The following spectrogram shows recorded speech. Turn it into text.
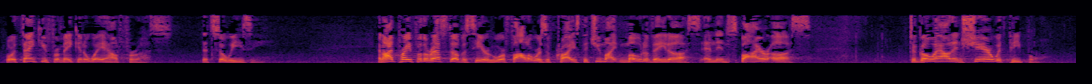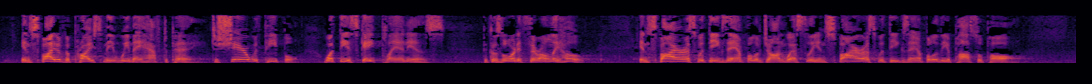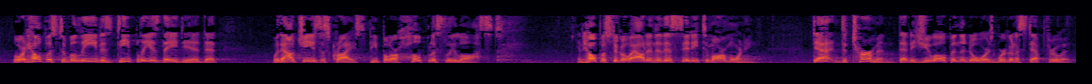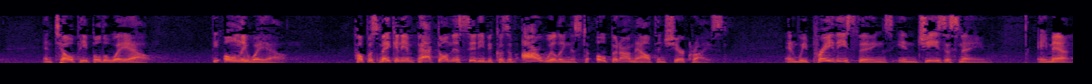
Lord, thank you for making a way out for us that's so easy. And I pray for the rest of us here who are followers of Christ that you might motivate us and inspire us to go out and share with people in spite of the price we may have to pay, to share with people what the escape plan is. Because, Lord, it's their only hope. Inspire us with the example of John Wesley. Inspire us with the example of the Apostle Paul. Lord, help us to believe as deeply as they did that without Jesus Christ, people are hopelessly lost. And help us to go out into this city tomorrow morning, de- determined that as you open the doors, we're going to step through it and tell people the way out, the only way out. Help us make an impact on this city because of our willingness to open our mouth and share Christ. And we pray these things in Jesus' name. Amen.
